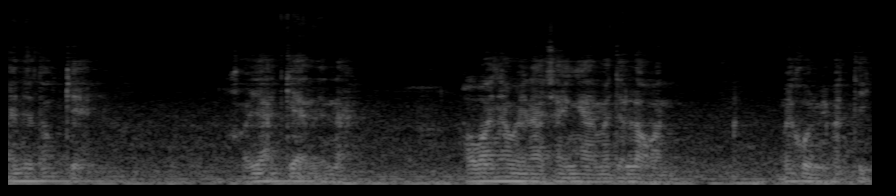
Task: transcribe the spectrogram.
อันนี้ต้องแกะ ขออนุญาตแกะเลยนะ เพราะว่าถ้าเวลาใช้งานมันจะร้อน ไม่ควรมีพลาสติก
